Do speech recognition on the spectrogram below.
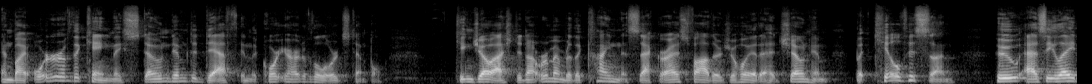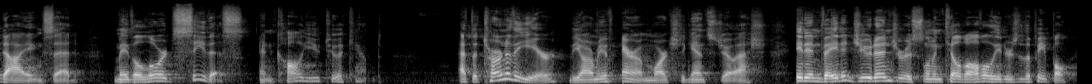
and by order of the king, they stoned him to death in the courtyard of the Lord's temple. King Joash did not remember the kindness Zechariah's father Jehoiada had shown him, but killed his son, who, as he lay dying, said, May the Lord see this and call you to account. At the turn of the year, the army of Aram marched against Joash it invaded Judah and Jerusalem and killed all the leaders of the people.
